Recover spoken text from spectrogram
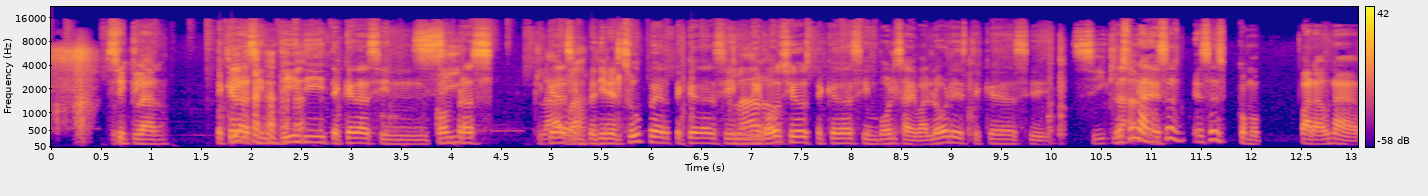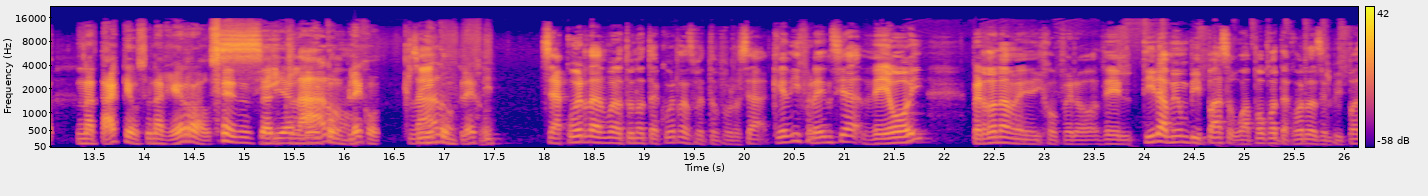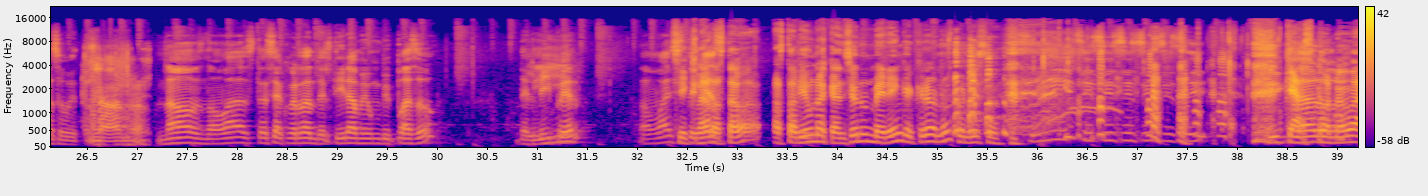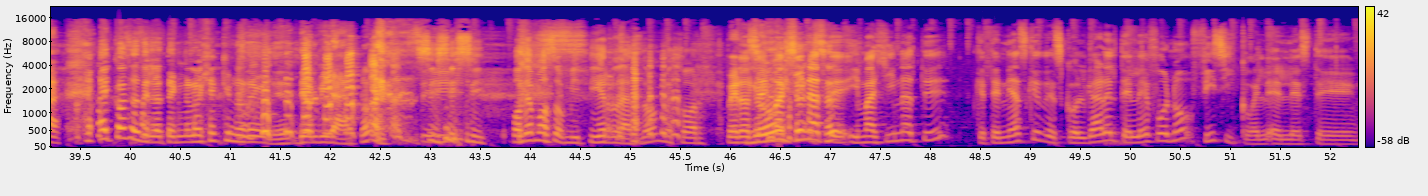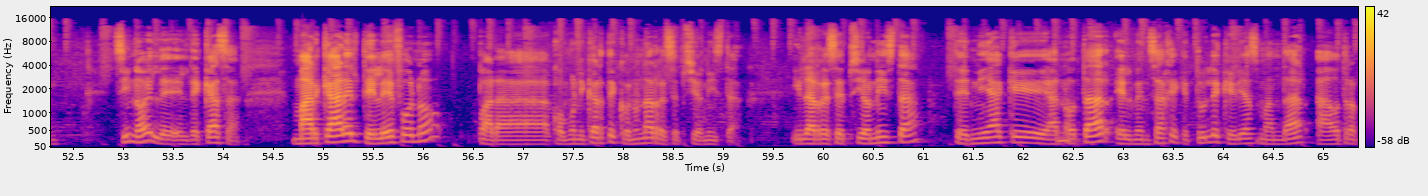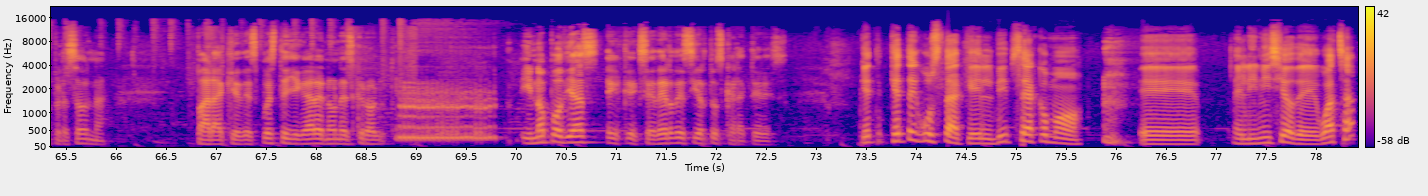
Sí, claro. Te quedas sin Didi, te quedas sin compras, te quedas sin pedir el súper, te quedas sin negocios, te quedas sin bolsa de valores, te quedas sin... Sí, claro. eso, es como para una, un ataque, o sea, una guerra, o sea, eso estaría muy complejo. Claro. Sí, complejo. ¿Se acuerdan? Bueno, tú no te acuerdas, Beto, pero o sea, ¿qué diferencia de hoy? Perdóname, hijo, pero del tírame un bipazo, o a poco te acuerdas del bipazo, Beto? No, no. No, no más, ¿ustedes se acuerdan del tírame un bipazo? Del sí. No más, sí, claro, hasta, hasta había una canción, un merengue, creo, ¿no? Con eso. sí, sí, sí, sí, sí, sí, sí. sí claro. ¿no? Hay cosas de la tecnología que uno debe de, de olvidar, ¿no? sí, sí, sí podemos omitirlas, ¿no? Mejor. Pero imagínate, imagínate que tenías que descolgar el teléfono físico, el, este, sí, ¿no? El de, el de casa. Marcar el teléfono para comunicarte con una recepcionista. Y la recepcionista tenía que anotar el mensaje que tú le querías mandar a otra persona para que después te llegara en un scroll. Y no podías exceder de ciertos caracteres. ¿Qué, te gusta? ¿Que el VIP sea como eh, el inicio de WhatsApp?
